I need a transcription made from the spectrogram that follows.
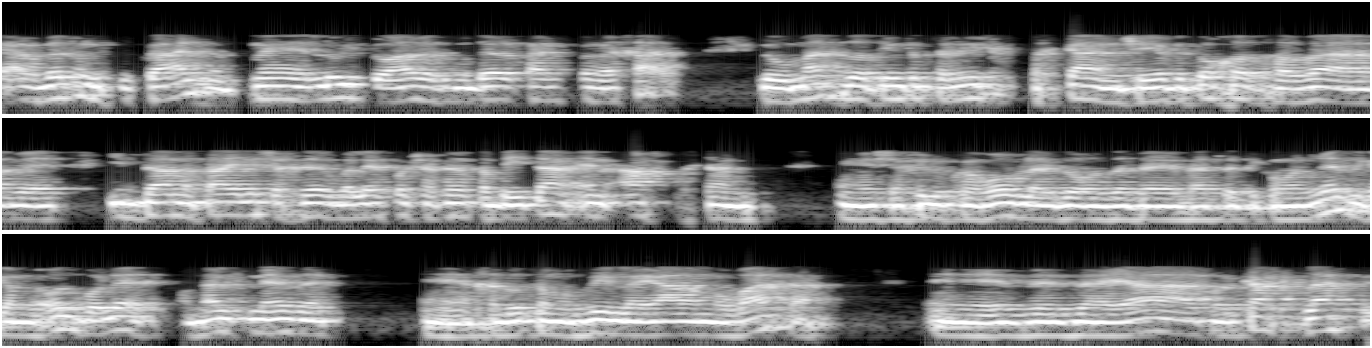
הרבה יותר מסוכן, לואיס אוהר זה מודל 2021. לעומת זאת, אם אתה צריך שחקן שיהיה בתוך הרחבה וידע מתי לשחרר ולאיפה לשחרר את הבעיטה, אין אף שחקן אה, שאפילו קרוב לאזור הזה באתלטיקו מנרד, זה גם מאוד בולט, עונה לפני זה, אה, החלוץ המוביל היה מורטה. וזה היה כל כך קלאסי,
